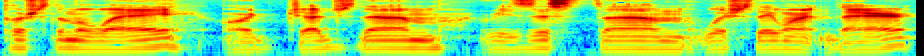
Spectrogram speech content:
push them away or judge them, resist them, wish they weren't there,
